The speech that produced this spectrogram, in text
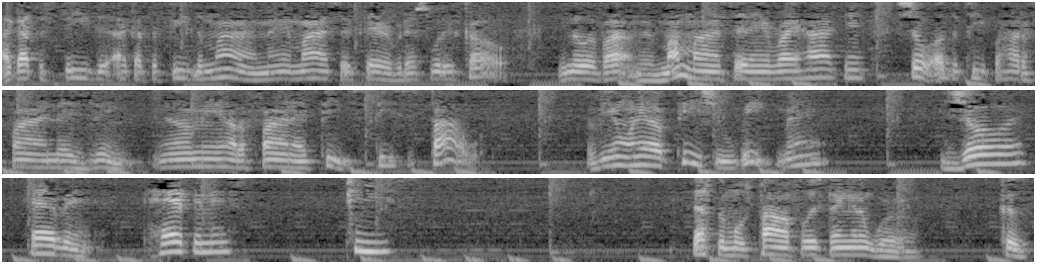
I got to feed the I got to feed the mind, man. Mindset therapy. That's what it's called. You know, if I if my mindset ain't right, how I can show other people how to find that zen. You know what I mean? How to find that peace. Peace is power. If you don't have peace, you weak, man. Joy, having happiness, peace. That's the most powerful thing in the world. Cause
